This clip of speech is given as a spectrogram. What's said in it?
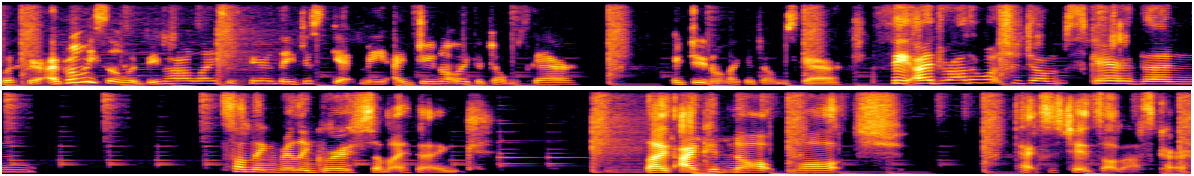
with fear. I probably still would be paralyzed with fear. They just get me. I do not like a jump scare. I do not like a jump scare. See, I'd rather watch a jump scare than something really gruesome, I think. Like, I could not watch Texas Chainsaw Massacre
